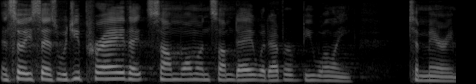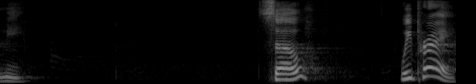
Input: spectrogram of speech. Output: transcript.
And so he says, Would you pray that some woman someday would ever be willing to marry me? So we prayed.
